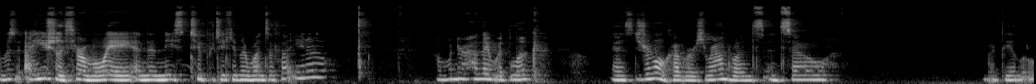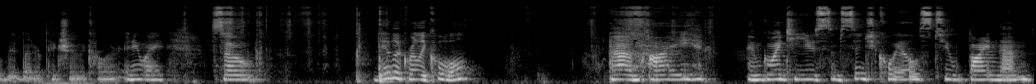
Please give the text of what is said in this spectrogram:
I, was, I usually throw them away and then these two particular ones I thought, you know, I wonder how they would look as journal covers, round ones. And so might be a little bit better picture of the color. Anyway, so they look really cool. Um, I am going to use some cinch coils to bind them.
